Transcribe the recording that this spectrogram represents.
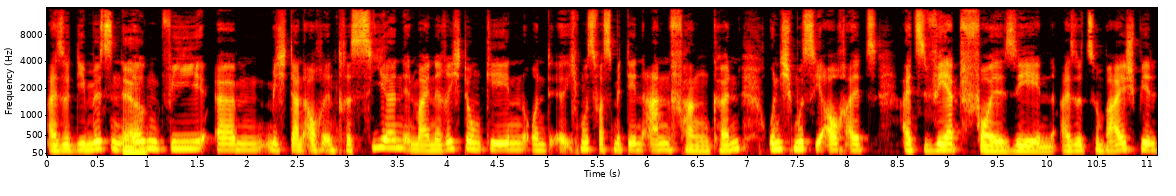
Also die müssen ja. irgendwie ähm, mich dann auch interessieren, in meine Richtung gehen und äh, ich muss was mit denen anfangen können und ich muss sie auch als, als wertvoll sehen. Also zum Beispiel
